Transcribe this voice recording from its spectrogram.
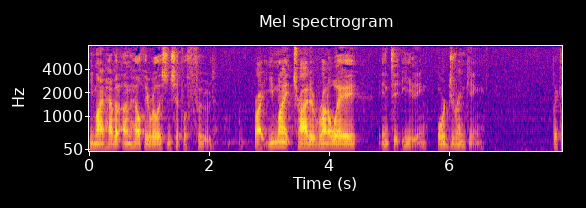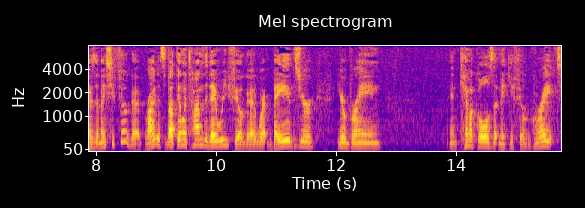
you might have an unhealthy relationship with food, right? You might try to run away into eating or drinking because it makes you feel good, right? It's about the only time of the day where you feel good, where it bathes your, your brain in chemicals that make you feel great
